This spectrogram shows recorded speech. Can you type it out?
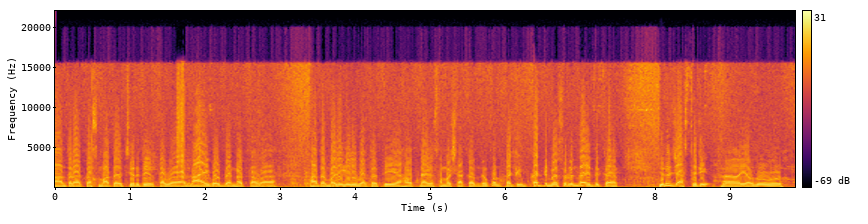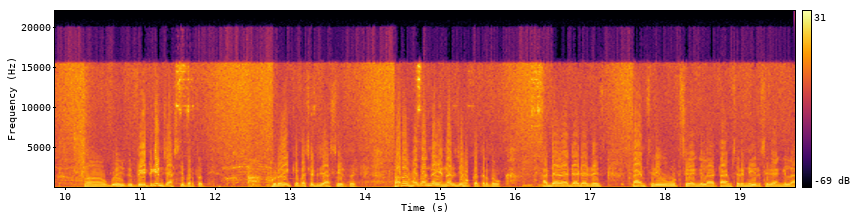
ಆನಂತರ ಅಕಸ್ಮಾತ್ ಚಿರತೆ ಇರ್ತಾವ, ನಾಯಿಗಳು ಬೆನ್ನು ಹತ್ತಾವ ಆತ ಮಳಿಗಿಳಿ ಬರ್ತೈತಿ ಹೊತ್ತಿನಾಗ ಸಮಸ್ಯೆ ಆಕ ಒಂದು ಕಟ್ಟಿ ಕಟ್ಟಿ ಮೇಸೋದ್ರಿಂದ ಇದಕ್ಕೆ, ಇದು ಜಾಸ್ತಿ ರೀ. ಯಾವುದು ಇದು ಬೇಟಿಗೆ ಜಾಸ್ತಿ ಬರ್ತೈತಿ. ಗ್ರೋಯಿಂಗ್ ಕೆಪಾಸಿಟಿ ಜಾಸ್ತಿ ಇರ್ತೈತಿ. ಹೊರಗೆ ಹೋದಂಗೆ ಎನರ್ಜಿ ಹೋಗ್ಕತ್ತಿರ್ತವಕ್ಕೆ ಅಡ್ಡಾಡಿ ಅಡ್ಡಾಡಿ ಟೈಮ್ ಸರಿ ಊಟ ಸಿಗಂಗಿಲ್ಲ ಟೈಮ್ ಸರಿ ನೀರು ಸಿಗಂಗಿಲ್ಲ.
